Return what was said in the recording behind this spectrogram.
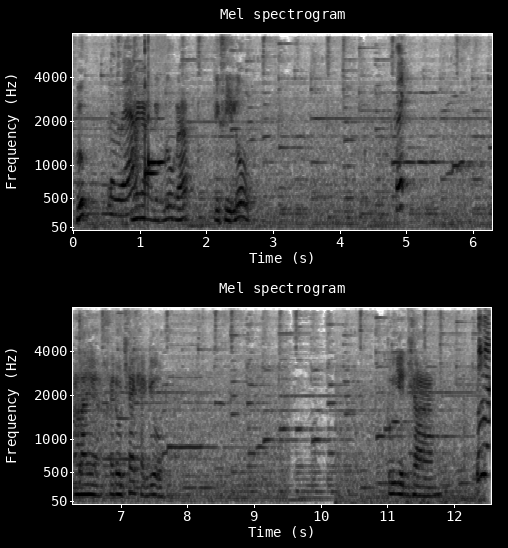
ยฮึบหนึ่งแล้วไม่ไงหนึ่งลูกแล้ว อีกสี่ลูก เฮ้ย อะไรอะ ใครโดนแช่แข็งอยู่ ตู้เย็นช้าง นี่ไง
